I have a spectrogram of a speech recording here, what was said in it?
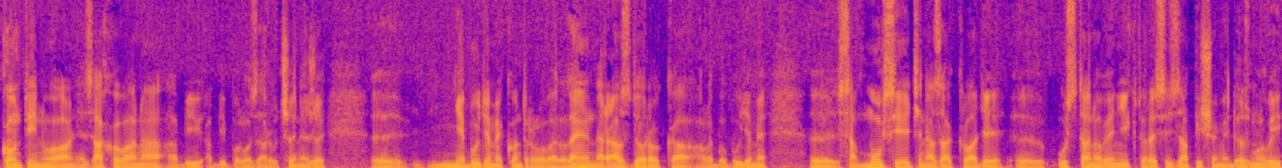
kontinuálne zachovaná, aby, aby bolo zaručené, že e, nebudeme kontrolovať len raz do roka, alebo budeme sa musieť na základe ustanovení, ktoré si zapíšeme do zmluvy,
